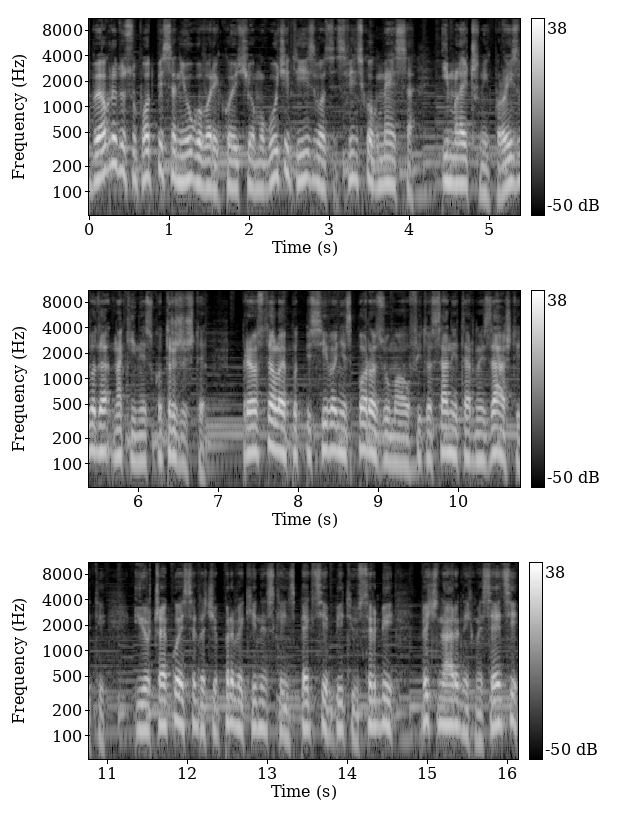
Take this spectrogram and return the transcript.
Beogradu su potpisani ugovori koji će omogućiti izvoz svinjskog mesa i mlečnih proizvoda na kinesko tržište. Preostalo je potpisivanje sporazuma o fitosanitarnoj zaštiti i očekuje se da će prve kineske inspekcije biti u Srbiji već narednih meseci,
